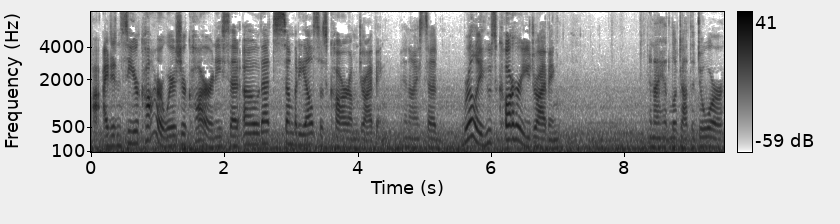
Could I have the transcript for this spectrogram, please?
I didn't see your car. Where's your car? And he said, Oh, that's somebody else's car I'm driving. And I said, Really? Whose car are you driving? And I had looked out the door.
